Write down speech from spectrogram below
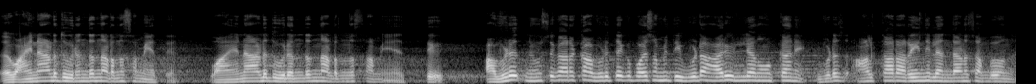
വയനാട് ദുരന്തം നടന്ന സമയത്ത് വയനാട് ദുരന്തം നടന്ന സമയത്ത് അവിടെ ന്യൂസുകാരൊക്കെ അവിടത്തേക്ക് പോയ സമയത്ത് ഇവിടെ ആരും ഇല്ല നോക്കാൻ ഇവിടെ ആൾക്കാർ അറിയുന്നില്ല എന്താണ് സംഭവം എന്ന്.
